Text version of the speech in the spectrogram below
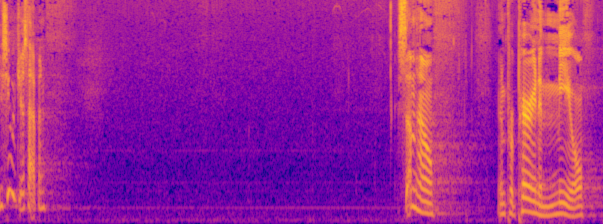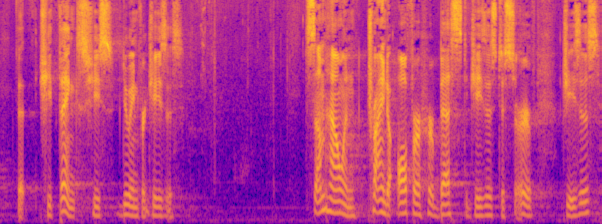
Do you see what just happened? Somehow, in preparing a meal that she thinks she's doing for Jesus, somehow, in trying to offer her best to Jesus, to serve Jesus,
